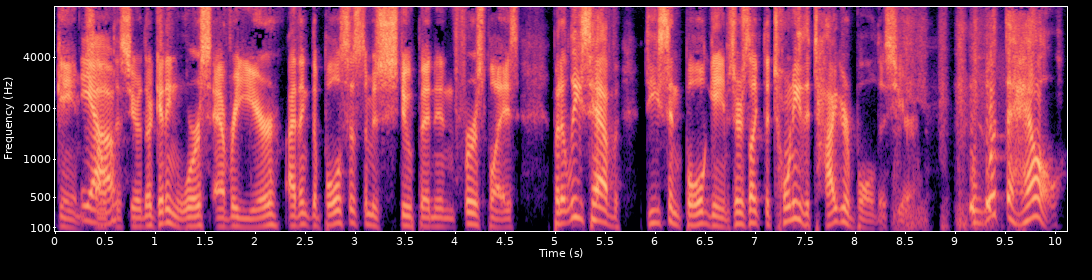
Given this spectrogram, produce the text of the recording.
games Yeah. out this year. They're getting worse every year. I think the bowl system is stupid in first place, but at least have decent bowl games. There's like the Tony the Tiger Bowl this year. what the hell?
